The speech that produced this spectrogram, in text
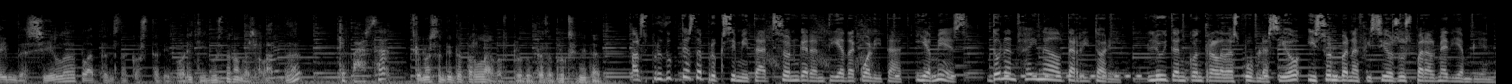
Raïm de Xile, plàtans de Costa d'Ivori, quingos de Nova Zelanda. Què passa? Que no has sentit a parlar dels productes de proximitat. Els productes de proximitat són garantia de qualitat i, a més, donen feina al territori, lluiten contra la despoblació i són beneficiosos per al medi ambient.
